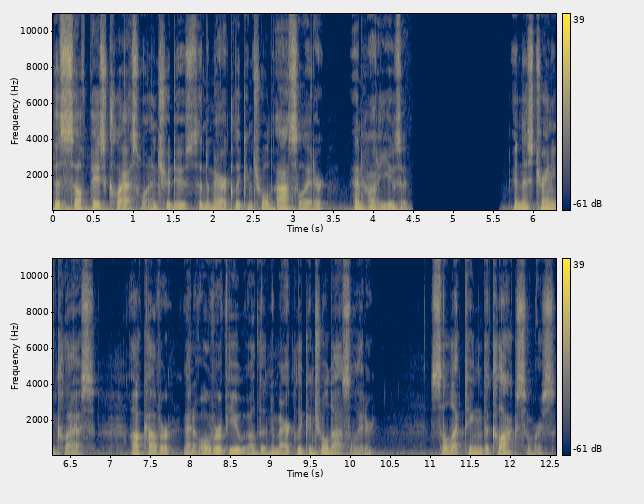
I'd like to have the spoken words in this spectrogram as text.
This self-paced class will introduce the numerically controlled oscillator and how to use it. In this training class, I'll cover an overview of the numerically controlled oscillator, selecting the clock source,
